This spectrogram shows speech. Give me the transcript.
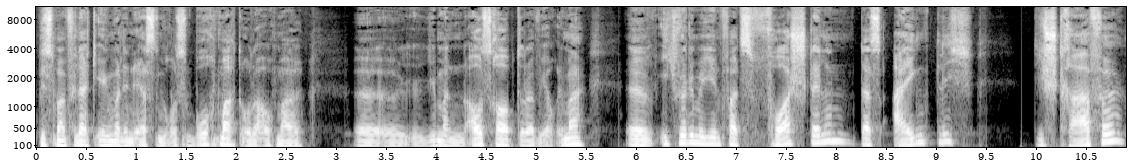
bis man vielleicht irgendwann den ersten großen Bruch macht oder auch mal äh, jemanden ausraubt oder wie auch immer. Äh, ich würde mir jedenfalls vorstellen, dass eigentlich die Strafe,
